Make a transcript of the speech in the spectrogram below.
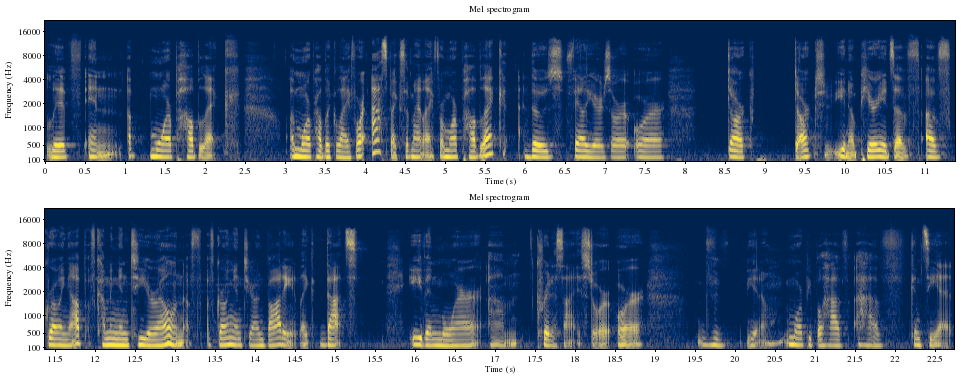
live in a more public a more public life or aspects of my life are more public, those failures or or dark dark you know periods of of growing up, of coming into your own, of, of growing into your own body, like that's even more um, criticized or or you know more people have have can see it.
